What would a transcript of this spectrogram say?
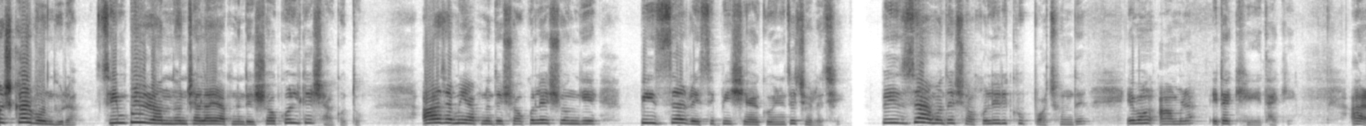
নমস্কার বন্ধুরা, সিম্পল রন্ধনশালায় আপনাদের সকলকে স্বাগত। আজ আমি আপনাদের সকলের সঙ্গে পিৎজার রেসিপি শেয়ার করে নিতে চলেছি। পিৎজা আমাদের সকলেরই খুব পছন্দের এবং আমরা এটা খেয়ে থাকি। আর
